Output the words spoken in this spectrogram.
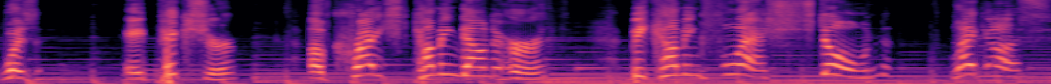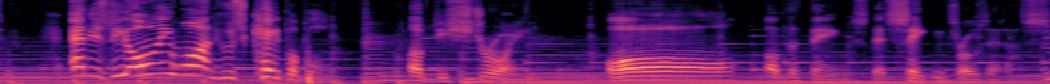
was a picture of Christ coming down to earth, becoming flesh, stone, like us, and is the only one who's capable of destroying all of the things that Satan throws at us.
